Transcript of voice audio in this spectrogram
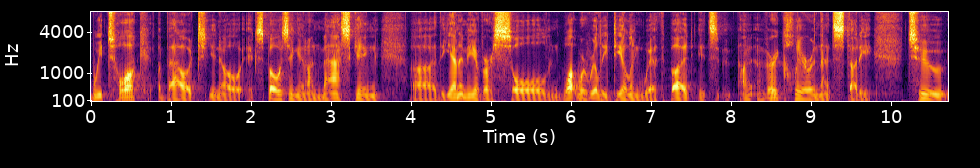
we talk about, you know, exposing and unmasking uh, the enemy of our soul and what we're really dealing with. But it's I'm very clear in that study to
